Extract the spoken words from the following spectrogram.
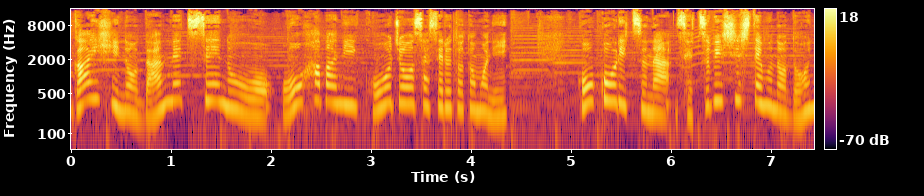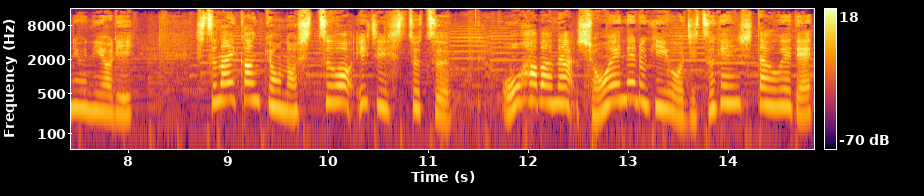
外皮の断熱性能を大幅に向上させるとともに高効率な設備システムの導入により室内環境の質を維持しつつ大幅な省エネルギーを実現した上で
